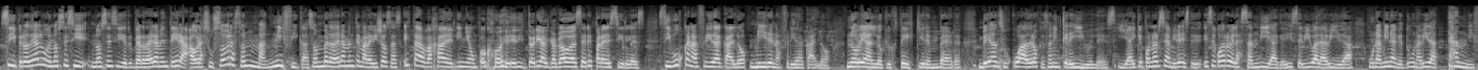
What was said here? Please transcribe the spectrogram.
Sí, pero de algo que no sé si no sé si verdaderamente era. Ahora sus obras son magníficas, son verdaderamente maravillosas. Esta bajada de línea un poco editorial que acabo de hacer es para decirles, si buscan a Frida Kahlo, miren a Frida Kahlo. No vean lo que ustedes quieren ver, vean sus cuadros que son increíbles y hay que ponerse a mirar ese, ese cuadro de la sandía que dice viva la vida, una mina que tuvo una vida tan difícil,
